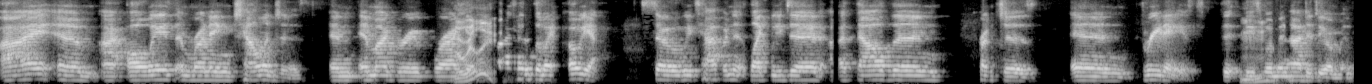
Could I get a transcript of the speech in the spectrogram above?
I am I always am running challenges in in my group where I Oh really? away. Oh yeah. So we tap in it like we did a thousand crunches in three days. Th- These Mhm. women had to do them, and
